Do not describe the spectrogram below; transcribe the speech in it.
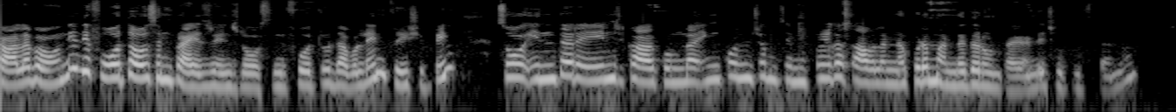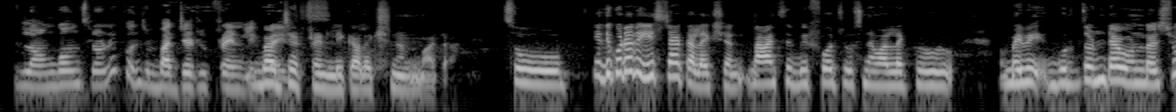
చాలా బాగుంది. ఇది ఫోర్ థౌసండ్ ప్రైస్ రేంజ్లో వస్తుంది. Four two double nine free shipping so ఇంత రేంజ్ కాకుండా ఇంకొంచెం సింపుల్గా కావాలన్నా కూడా మన దగ్గర ఉంటాయండి చూపిస్తాను. లాంగ్ గౌన్స్లోనే కొంచెం budget friendly budget friendly collection అన్నమాట. సో ఇది కూడా రీస్టాక్ కలెక్షన్ మ్యాక్స్ బిఫోర్ చూసిన వాళ్ళకు మేబీ గుర్తుంటే ఉండొచ్చు.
